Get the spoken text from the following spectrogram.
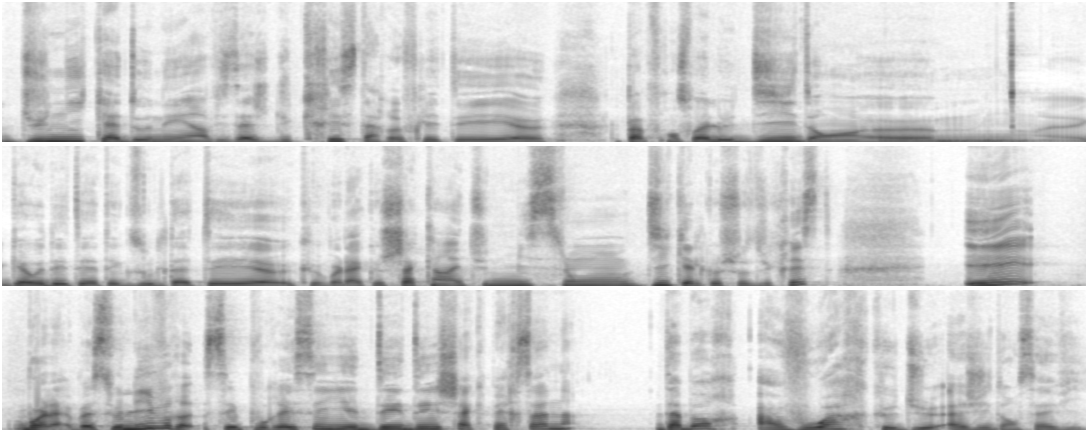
d'unique à donner, un visage du Christ à refléter. le pape François le dit dans Gaudete et Exultate, que voilà que chacun est une mission, dit quelque chose du Christ. Et voilà, bah, ce livre, c'est pour essayer d'aider chaque personne d'abord à voir que Dieu agit dans sa vie.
